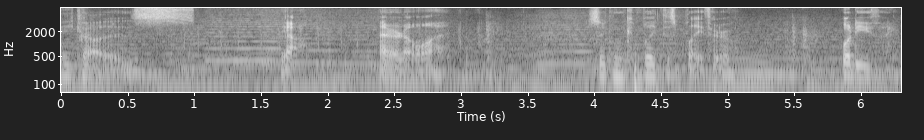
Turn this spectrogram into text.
because, yeah, I don't know why. So we can complete this playthrough. What do you think?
